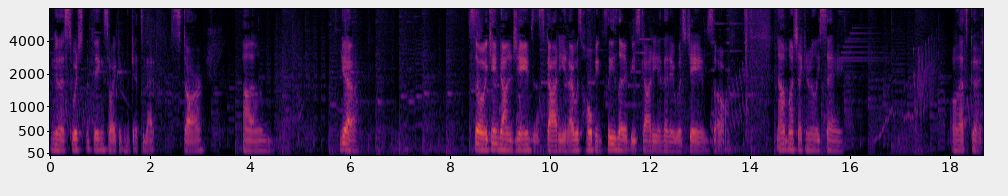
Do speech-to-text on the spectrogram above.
I'm gonna switch the thing so I can get to that star. Um, yeah. So it came down to James and Scotty, and I was hoping, please let it be Scotty, and then it was James. So not much I can really say. Oh, that's good.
